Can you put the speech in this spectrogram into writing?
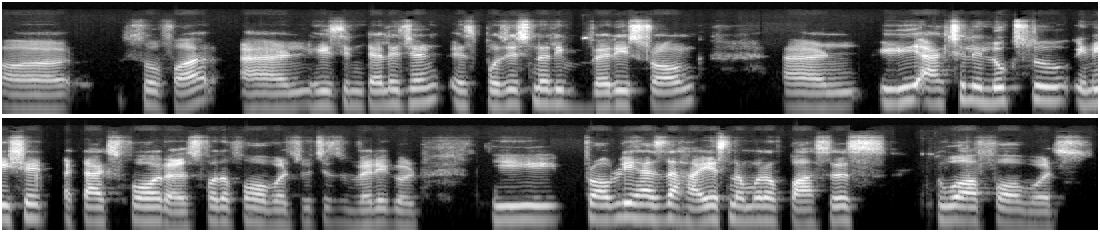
uh, so far, and he's intelligent. Is positionally very strong, and he actually looks to initiate attacks for us for the forwards, which is very good. He probably has the highest number of passes to our forwards.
